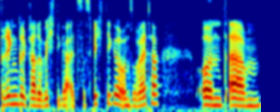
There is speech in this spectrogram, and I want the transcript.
Dringende gerade wichtiger als das Wichtige und so weiter? Und ähm,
